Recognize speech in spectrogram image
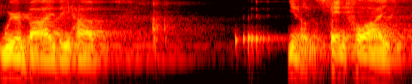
whereby they have, you know, centralized,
